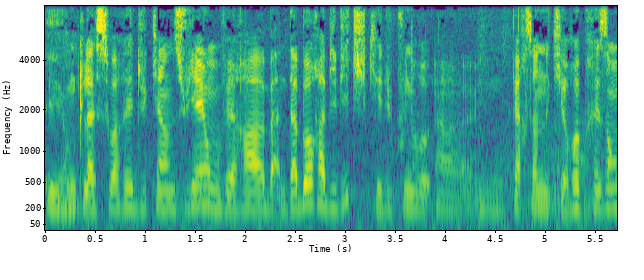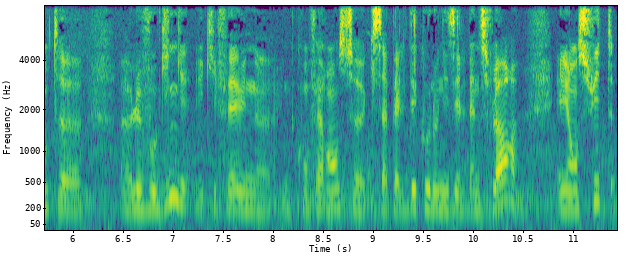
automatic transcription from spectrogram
et donc la soirée du 15 juillet, on verra bah, d'abord Abby Beach, qui est du coup une, euh, personne qui représente euh, euh, le voguing et qui fait une, conférence qui s'appelle Décoloniser le dance floor. Et ensuite,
